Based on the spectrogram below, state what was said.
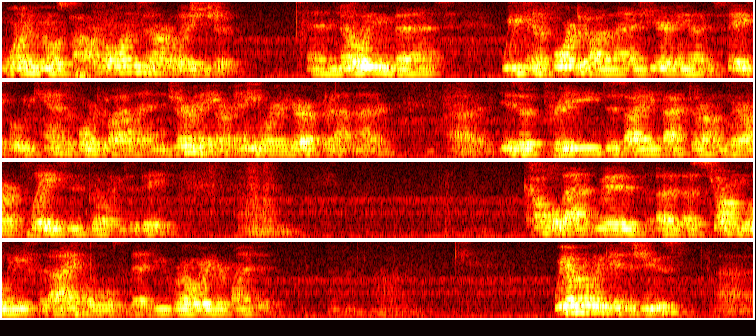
one of the most powerful ones in our relationship. And knowing that we can afford to buy land here in the United States, but we can't afford to buy land in Germany or anywhere in Europe for that matter, uh, is a pretty deciding factor on where our place is going to be. Um, couple that with a, a strong belief that I hold that you grow where you're planted. We don't always get to choose. Uh,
